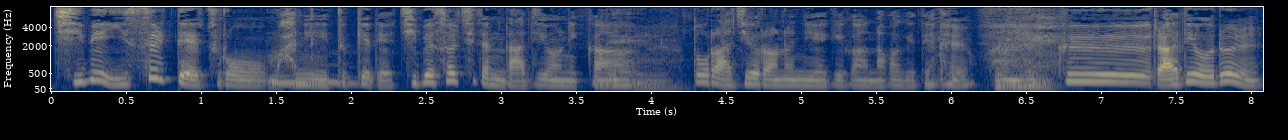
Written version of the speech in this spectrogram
집에 있을 때 주로 많이 음. 듣게 돼요. 집에 설치된 라디오니까 네. 음. 또 라디오라는 얘기가 나가게 되네요. 그 라디오를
